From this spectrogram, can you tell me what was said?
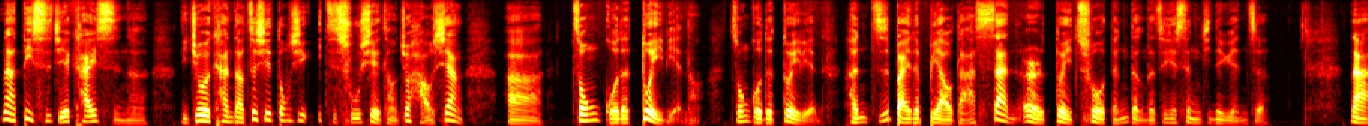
那第十节开始呢，你就会看到这些东西一直出现，哦，就好像啊。中国的对联哦，中国的对联很直白的表达善恶对错等等的这些圣经的原则。那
